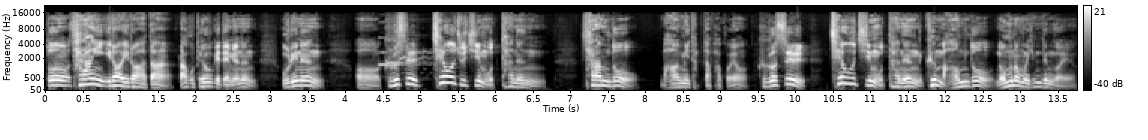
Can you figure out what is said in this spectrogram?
또 사랑이 이러이러하다라고 배우게 되면은 우리는 어, 그것을 채워주지 못하는 사람도 마음이 답답하고요. 그것을 채우지 못하는 그 마음도 너무너무 힘든 거예요.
